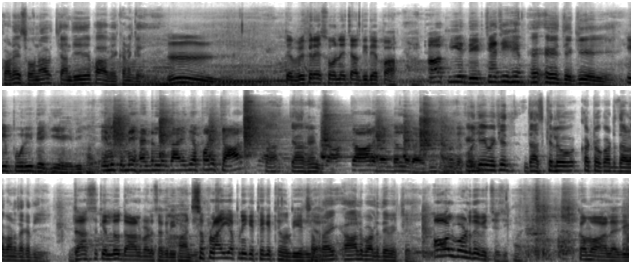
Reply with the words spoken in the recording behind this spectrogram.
ਤੁਹਾਡੇ ਸੋਨਾ ਚਾਂਦੀ ਦੇ ਭਾਅ ਵੇਖਣਗੇ ਹੂੰ। ਤੇ ਵਿਕਰੇ ਸੋਨੇ ਚਾਂਦੀ ਦੇ ਭਾ ਆ ਕੀ ਇਹ ਦੇਖਿਆ ਜੀ ਇਹ? ਇਹ ਇਹ ਦੇਗੀ ਹੈ ਜੀ। ਇਹ ਪੂਰੀ ਦੇਗੀ ਹੈ ਜੀ। ਇਹਨੂੰ ਕਿੰਨੇ ਹੈਂਡਲ ਲਗਾਏ ਜੀ? ਆਪਾਂ ਨੇ ਚਾਰ ਚਾਰ ਚਾਰ ਹੈਂਡ ਚਾਰ ਹੈਂਡਲ ਲਗਾਏ ਜੀ ਇਸ ਨੂੰ ਦੇਖੋ ਜੀ। ਇਹਦੇ ਵਿੱਚ 10 ਕਿਲੋ ਘੱਟੋ ਘੱਟ ਦਾਲ ਬਣ ਸਕਦੀ ਹੈ। 10 ਕਿਲੋ ਦਾਲ ਬਣ ਸਕਦੀ। ਹਾਂਜੀ। ਸਪਲਾਈ ਆਪਣੀ ਕਿੱਥੇ ਕਿੱਥੇ ਹੁੰਦੀ ਹੈ ਜੀ ਸਪਲਾਈ ਆਲ ਵਰਲਡ ਦੇ ਵਿੱਚ ਹੈ ਜੀ। ਆਲ ਵਰਲਡ ਦੇ ਵਿੱਚ ਜੀ। ਕਮਾਲ ਹੈ ਜੀ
